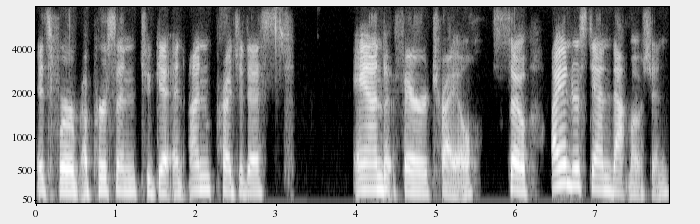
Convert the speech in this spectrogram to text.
It's for a person to get an unprejudiced and fair trial. So I understand that motion.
